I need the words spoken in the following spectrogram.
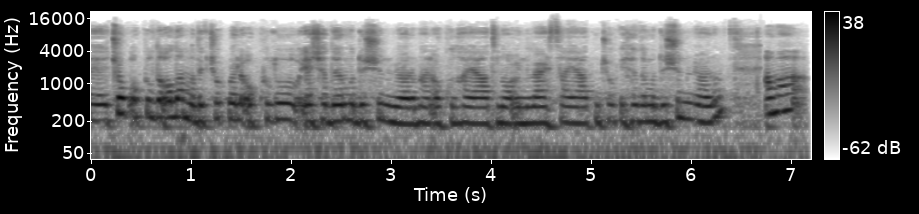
Ee, çok okulda olamadık. Çok böyle okulu yaşadığımı düşünmüyorum. Hani okul hayatını, o üniversite hayatını çok yaşadığımı düşünmüyorum. Ama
